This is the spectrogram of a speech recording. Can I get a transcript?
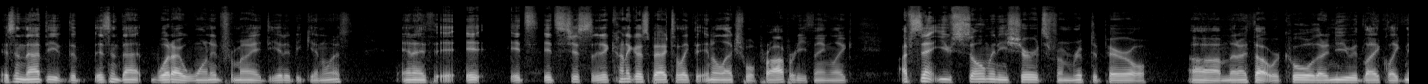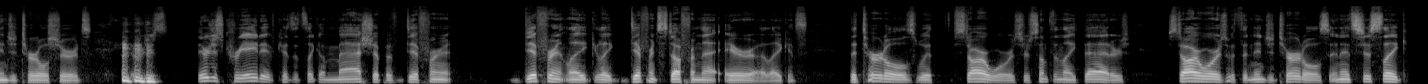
isn't that the, the isn't that what I wanted for my idea to begin with? And I it, it it's it's just it kind of goes back to like the intellectual property thing. Like I've sent you so many shirts from RIPT Apparel um, that I thought were cool that I knew you would like, like Ninja Turtle shirts. They're just they're just creative because it's like a mashup of different different like like different stuff from that era. Like it's the Turtles with Star Wars or something like that, or Star Wars with the Ninja Turtles, and it's just like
